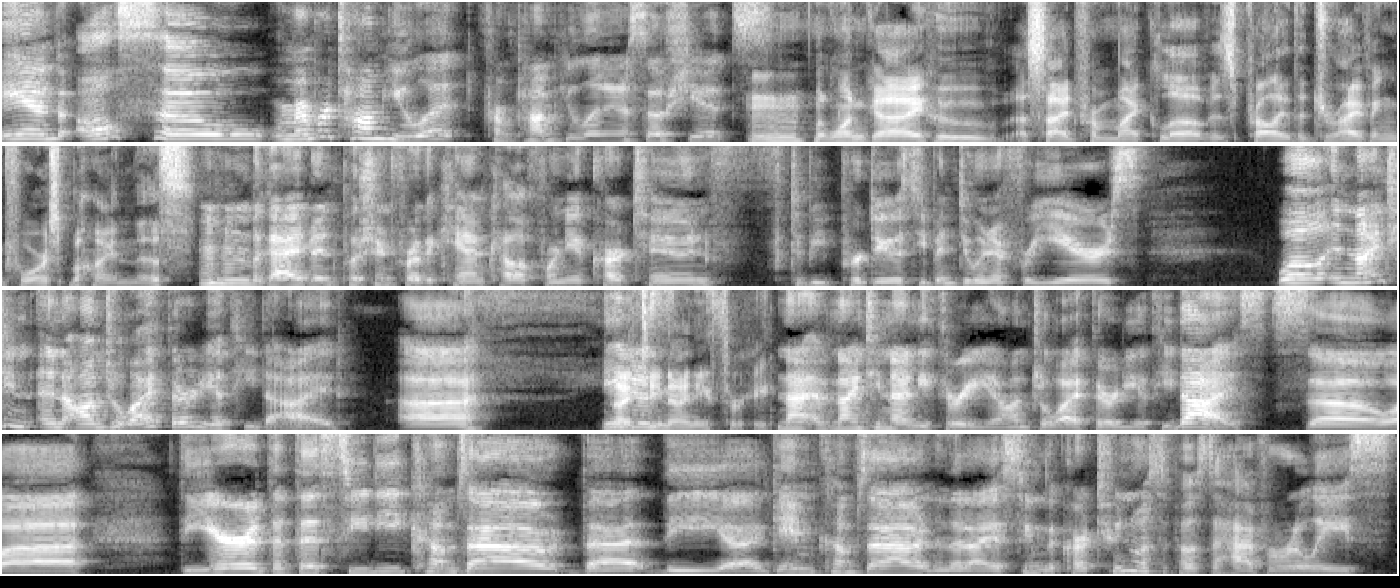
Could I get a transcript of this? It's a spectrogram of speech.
And also, remember Tom Hulett from Tom Hulett and Associates? Mm, the one guy who, aside from Mike Love, is probably the driving force behind this. hmm the guy had been pushing for the Camp California cartoon f- to be produced. He'd been doing it for years. Well, in nineteen and on July thirtieth, he died. Uh, he just- 1993. Of 1993 on July 30th he dies. So uh, the year that the CD comes out, that the uh, game comes out, and that I assume the cartoon was supposed to have a release,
